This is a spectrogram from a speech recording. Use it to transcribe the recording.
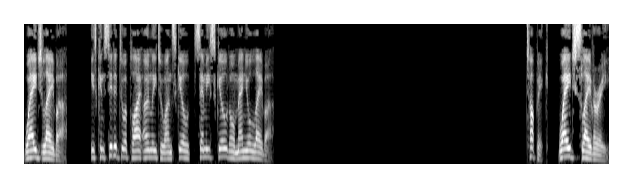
wage labor is considered to apply only to unskilled, semi-skilled or manual labor. Wage slavery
